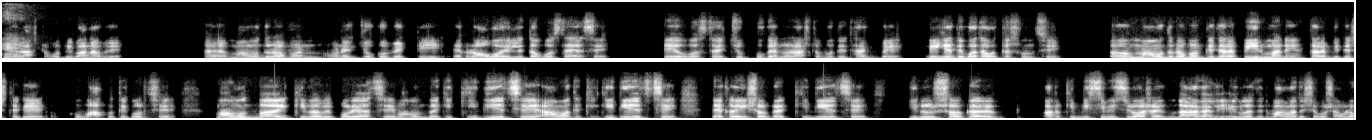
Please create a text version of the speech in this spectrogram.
হ্যাঁ। রাষ্ট্রপতি বানাবে হ্যাঁ মাহমুদুর রহমান অনেক যোগ্য ব্যক্তি এখন অবহেলিত অবস্থায় আছে। এই অবস্থায় চুপ্পু কেন রাষ্ট্রপতি থাকবে? এই জাতীয় কথাবার্তা শুনছি। আহ, মাহমুদুর রহমানকে যারা পীর মানে তারা বিদেশ থেকে খুব আকুতি করছে। মাহমুদ ভাই কীভাবে পড়ে আছে? মাহমুদ ভাইকে কি দিয়েছে? আমাদেরকে কি দিয়েছে? দেখো এই সরকার কি দিয়েছে? ইনুস সরকার আরও কি বিসি বিসি ভাষায় গালাগালি এগুলো যদি বাংলাদেশে বসে আমরা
